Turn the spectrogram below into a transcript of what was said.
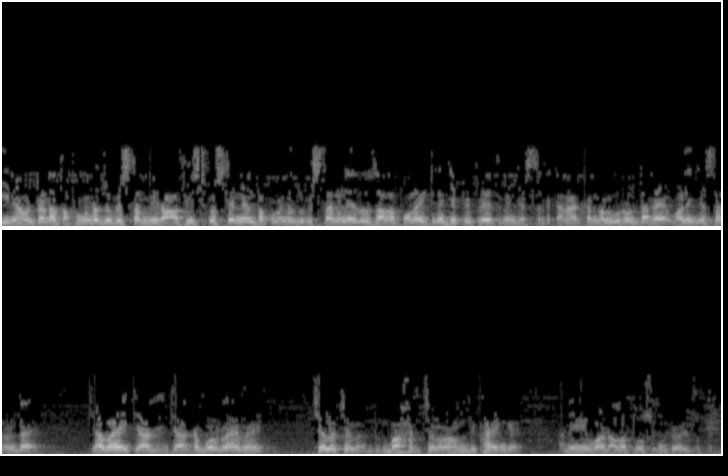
ఈయన ఏమంటాడు "ఆ, తప్పకుండా చూపిస్తాం. మీరు ఆఫీస్కి వస్తే నేను తప్పకుండా చూపిస్తానని ఏదో చాలా పొలైట్గా చెప్పి ప్రయత్నం చేస్తాడు. కానీ అక్కడ నలుగురు ఉంటారే వాళ్ళు ఏం చేస్తారంటే క్యా భాయ్ క్యా క్యా బోల్ రాయ్ భాయ్? చలో చలో బాహర్ చలో హమ్ దిఖాయింగే అని వాడు అలా తోసుకుంటూ వెళ్ళిపోతాడు.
